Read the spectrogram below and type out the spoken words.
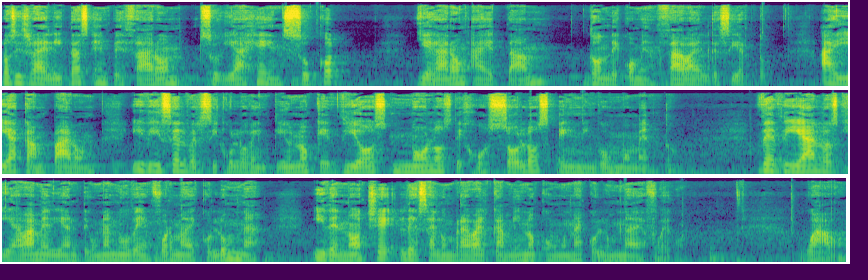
Los israelitas empezaron su viaje en Sukkot, llegaron a Etam, donde comenzaba el desierto. Ahí acamparon y dice el versículo 21 que Dios no los dejó solos en ningún momento. De día los guiaba mediante una nube en forma de columna y de noche les alumbraba el camino con una columna de fuego. Wow,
